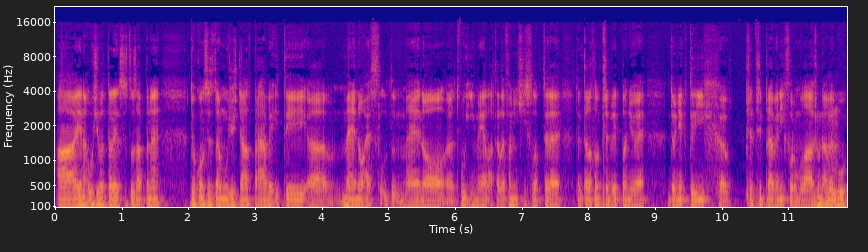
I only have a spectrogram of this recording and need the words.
a je na uživateli, se to zapne. Dokonce tam můžeš dát právě i ty uh, jméno, hesl, jméno, uh, tvůj e-mail a telefonní číslo, které ten telefon předvyplňuje do některých uh, předpřipravených formulářů na mm. webu,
